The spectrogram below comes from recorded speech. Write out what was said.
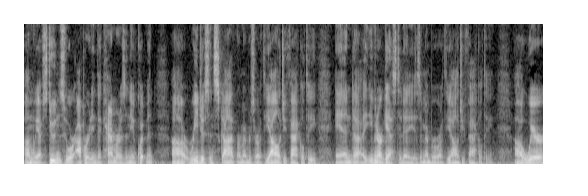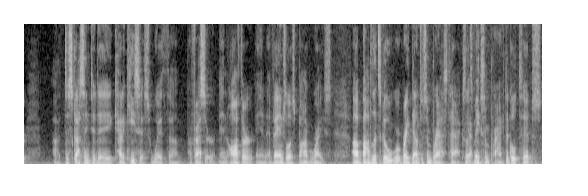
Um, we have students who are operating the cameras and the equipment. Uh, Regis and Scott are members of our theology faculty, and uh, even our guest today is a member of our theology faculty. Uh, we're uh, discussing today catechesis with um, professor and author and evangelist Bob Rice. Uh, Bob, let's go right down to some brass tacks. Let's make some practical tips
